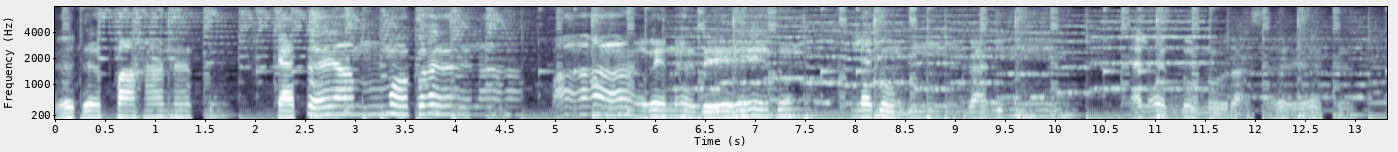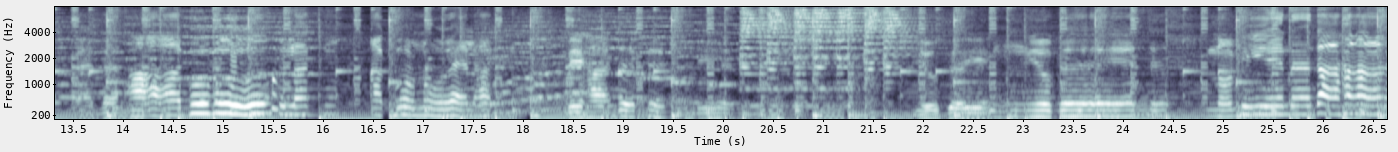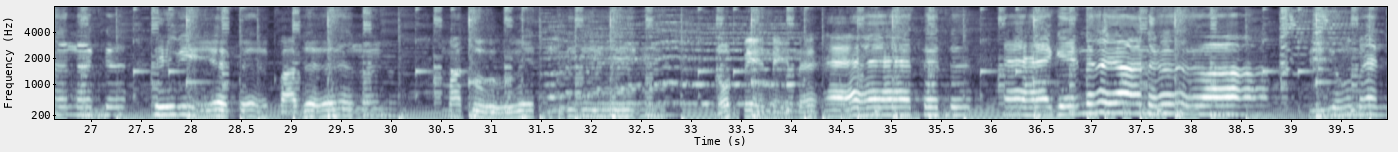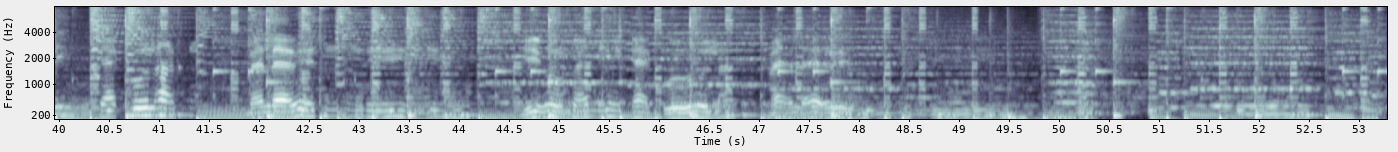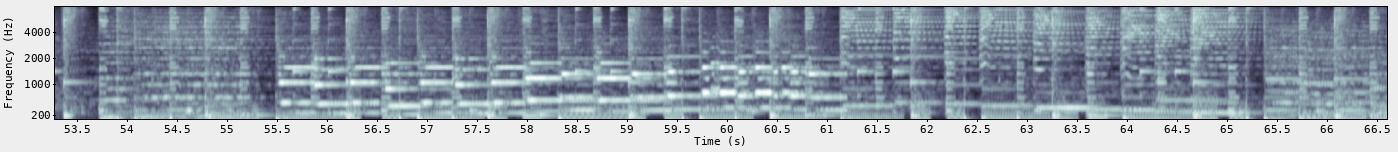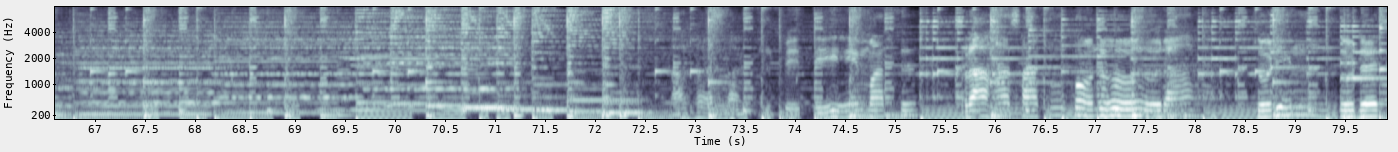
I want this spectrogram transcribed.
යකඩ පහනක කැටයම් මොබලා පාවෙන දේදුන් ලැගුම් ගනී ඇලතුුණු රසයක ඇන ආබුවූලක් අකුණු ඇලක් දෙහදක යුගයෙන් යුගයට නොමියන දහනක දිවියක පදනන මතුවෙත්දී නොපෙනෙන ඈතට ඇහැගෙන යනවා. සියුමැලි කැකුලක් මැලවෙත්දී සියුමැලි කැකුලක් මැලවෙත්දී රහසක් කොඳුරා තුඩින් තුඩට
